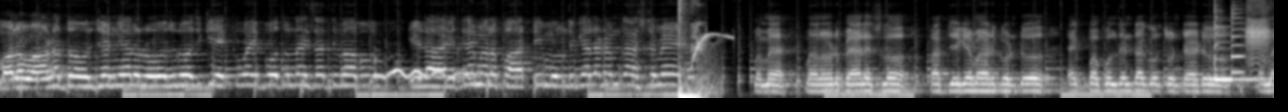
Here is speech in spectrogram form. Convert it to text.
మన వాళ్ళ దౌర్జన్యాలు రోజు రోజుకి ఎక్కువైపోతున్నాయి సత్యబాబు. ఇలా అయితే మన పార్టీ ముందుకెళ్ళడం కష్టమే. మమ్మ మనోడు ప్యాలెస్లో పబ్జీ గేమ్ ఆడుకుంటూ ఎగ్ పఫులు తింటా కూర్చుంటాడు. మమ్మ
